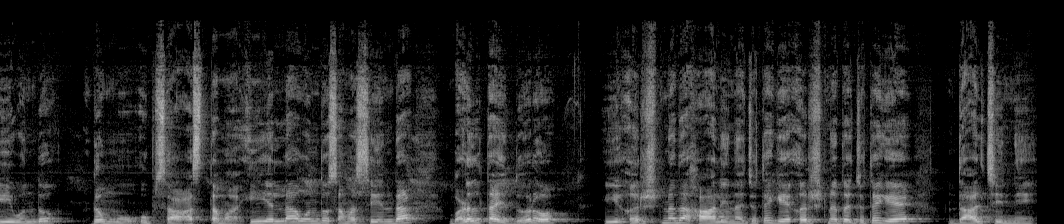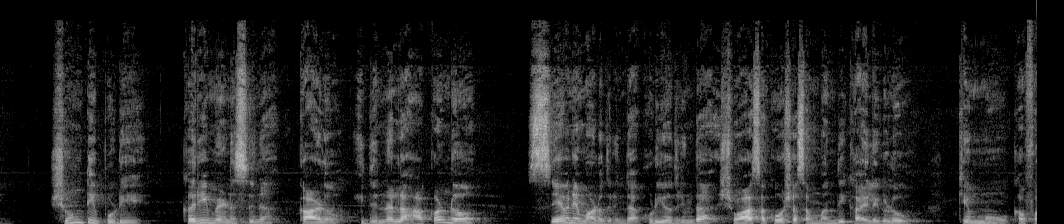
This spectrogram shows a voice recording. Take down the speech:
ಈ ಒಂದು ದಮ್ಮು ಉಪ್ಸ, ಅಸ್ತಮ ಈ ಎಲ್ಲ ಒಂದು ಸಮಸ್ಯೆಯಿಂದ ಬಳಲ್ತಾ ಇದ್ದವರು ಈ ಅರಿಶಿಣದ ಹಾಲಿನ ಜೊತೆಗೆ, ಅರಿಶಿಣದ ಜೊತೆಗೆ ದಾಲ್ಚಿನ್ನಿ, ಶುಂಠಿ ಪುಡಿ, ಕರಿಮೆಣಸಿನ ಕಾಳು ಇದನ್ನೆಲ್ಲ ಹಾಕ್ಕೊಂಡು ಸೇವನೆ ಮಾಡೋದ್ರಿಂದ, ಕುಡಿಯೋದ್ರಿಂದ ಶ್ವಾಸಕೋಶ ಸಂಬಂಧಿ ಕಾಯಿಲೆಗಳು, ಕೆಮ್ಮು, ಕಫ,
